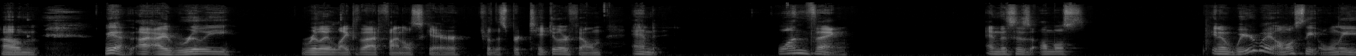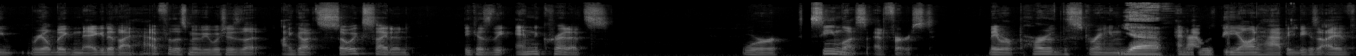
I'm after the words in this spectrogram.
Um, yeah, I, I really, really liked that final scare for this particular film. And one thing, and this is almost, in a weird way, almost the only real big negative I have for this movie, which is that I got so excited because the end credits were seamless at first. They were part of the screen yeah. and I was beyond happy because I've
